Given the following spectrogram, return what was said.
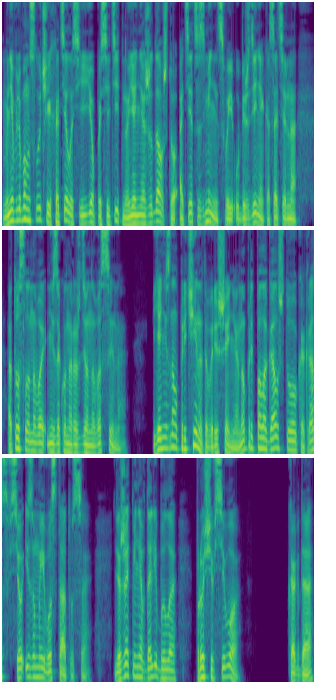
Мне в любом случае хотелось ее посетить, но я не ожидал, что отец изменит свои убеждения касательно отосланного незаконнорожденного сына. Я не знал причин этого решения, но предполагал, что как раз все из-за моего статуса. Держать меня вдали было проще всего. «Когда?»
